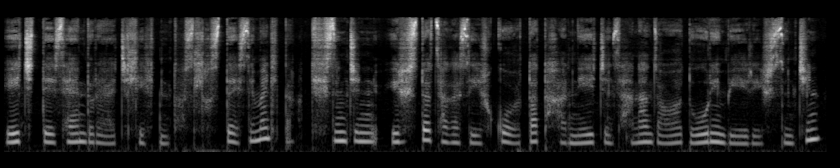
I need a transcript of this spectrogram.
ээжтэй сайн дурын ажил хийхэд нь туслах хэрэгтэй байсан юм л да. Тэгсэн чинь эргэстэй цагаас ирэхгүй удаа тахаар нээж нь санаан зовоод өөрийн биеэр ирсэн чинь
